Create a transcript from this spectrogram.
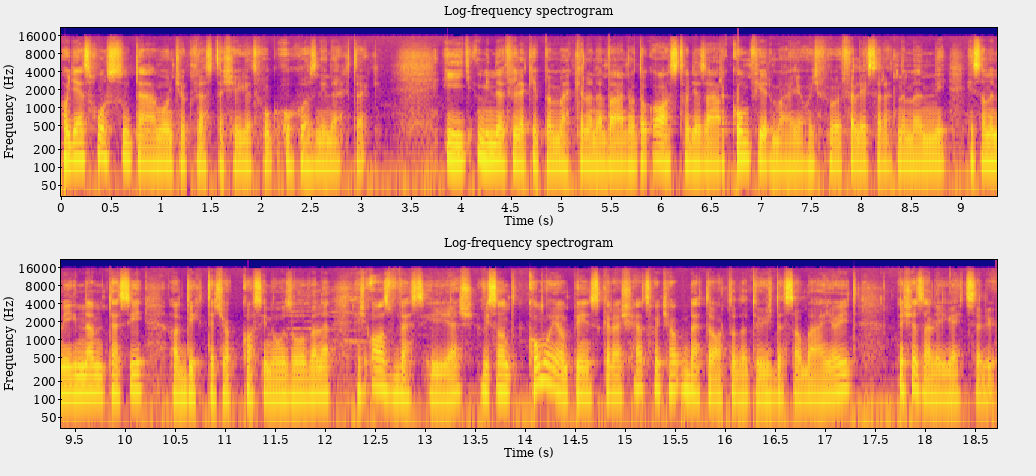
hogy ez hosszú távon csak veszteséget fog okozni nektek. Így mindenféleképpen meg kellene várnotok azt, hogy az ár konfirmálja, hogy fölfelé szeretne menni, hiszen amíg nem teszi, addig te csak kaszinózol vele, és az veszélyes, viszont komolyan pénzt kereshetsz, hogyha betartod a tőzsde szabályait, és ez elég egyszerű.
